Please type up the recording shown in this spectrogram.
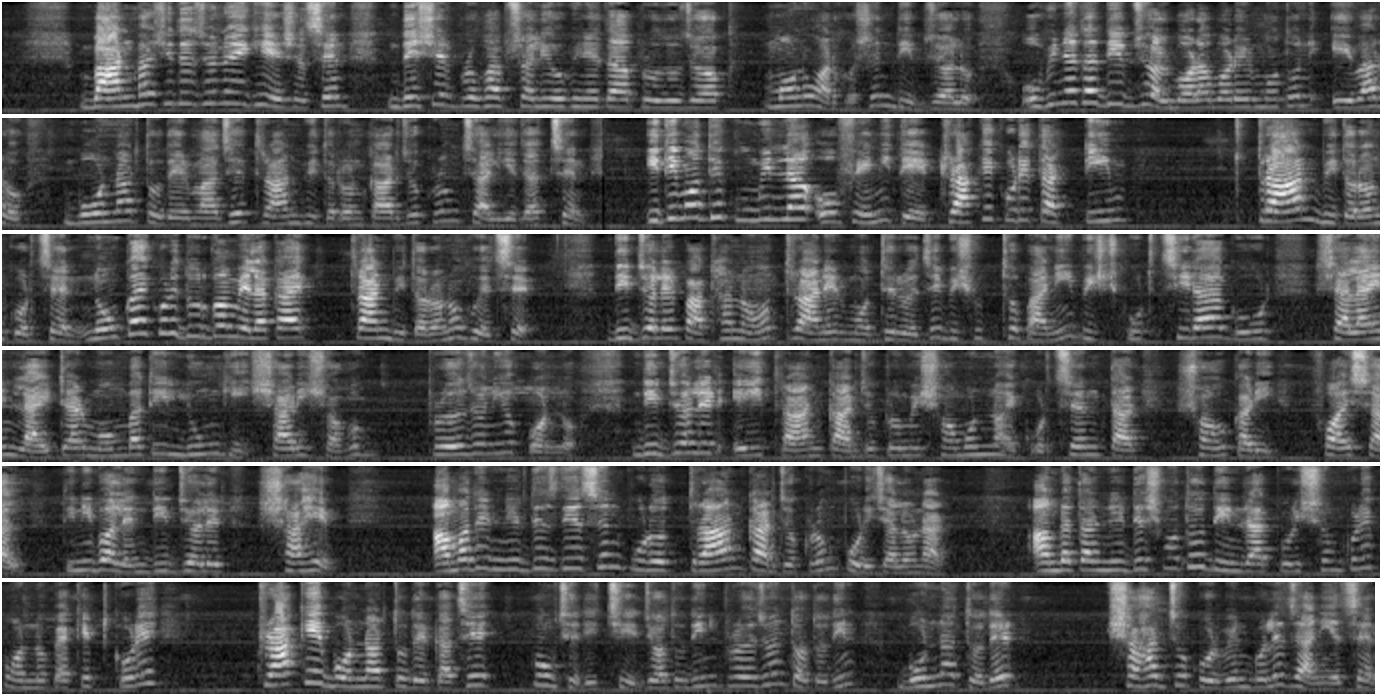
বানভাসীদের জন্য এগিয়ে এসেছেন দেশের প্রভাবশালী অভিনেতা, প্রযোজক মনোয়ার হোসেন দীপজল। অভিনেতা দীপজল বরাবরের মতন এবারও বন্যার্তদের মাঝে ত্রাণ বিতরণ কার্যক্রম চালিয়ে যাচ্ছেন। ইতিমধ্যে কুমিল্লা ও ফেনীতে ট্রাকে করে তার টিম ত্রাণ বিতরণ করছেন। নৌকায় করে দুর্গম এলাকায় ত্রাণ বিতরণও হয়েছে। দ্বীপজলের পাঠানো ত্রাণের মধ্যে রয়েছে বিশুদ্ধ পানি, বিস্কুট, চিরা, গুড়, স্যালাইন, লাইটার, মোমবাতি, লুঙ্গি, শাড়ি সহ প্রয়োজনীয় পণ্য। দ্বীপজলের এই ত্রাণ কার্যক্রমে সমন্বয় করছেন তার সহকারী ফয়সাল। তিনি বলেন, দ্বীপজলের সাহেব আমাদের নির্দেশ দিয়েছেন পুরো ত্রাণ কার্যক্রম পরিচালনার। আমরা তার নির্দেশ মতো দিনরাত পরিশ্রম করে পণ্য প্যাকেট করে ট্রাকে বন্যার্থদের কাছে পৌঁছে দিচ্ছি। যতদিন প্রয়োজন ততদিন বন্যার্থদের সাহায্য করবেন বলে জানিয়েছেন।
